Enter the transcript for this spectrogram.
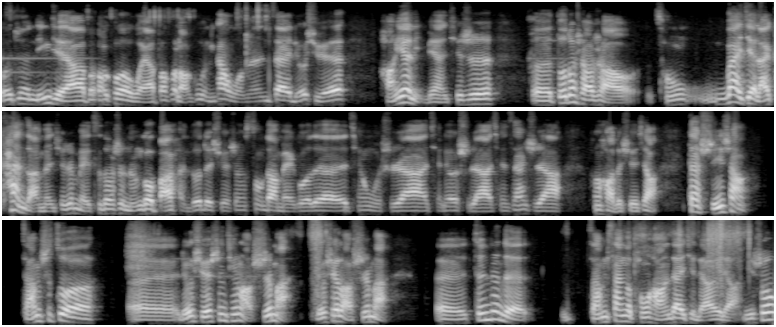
我觉得宁姐啊，包括我呀，包括老顾，你看我们在留学行业里面，其实呃多多少少从外界来看，咱们其实每次都是能够把很多的学生送到美国的前五十啊、前六十啊、前三十啊很好的学校。但实际上，咱们是做呃留学申请老师嘛，留学老师嘛，呃真正的。咱们三个同行在一起聊一聊，你说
